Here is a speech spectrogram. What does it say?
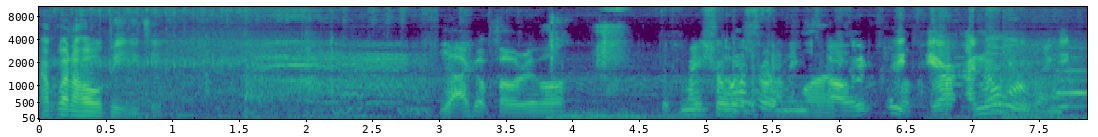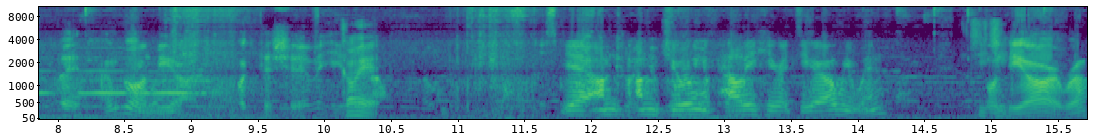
I'm gonna hold E BET. Yeah, I got Soul River. Just make sure we're defending solid. Hey, DR, I know we're winning, but I'm going DR. Fuck this Do you shit. have a? Go ahead. Yeah, I'm coming I'm up dueling a with pally here at DR. We win. On DR, bro.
